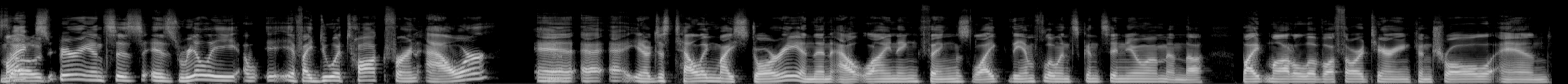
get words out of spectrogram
My so, experience is is really uh, if I do a talk for an hour and yeah. uh, uh, you know just telling my story and then outlining things like the influence continuum and the bite model of authoritarian control and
